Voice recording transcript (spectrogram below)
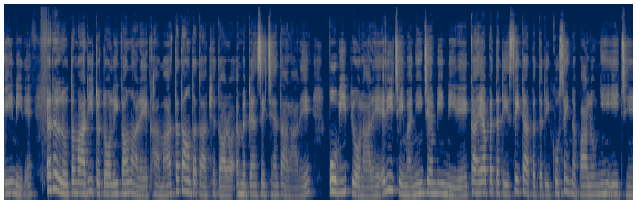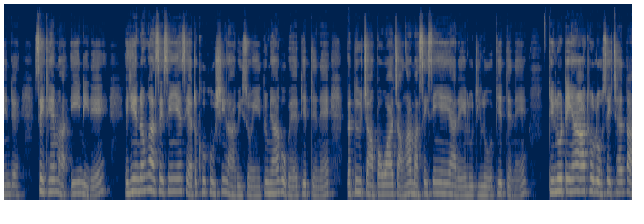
အေးနေတယ်အဲ့ဒါလို့တမာတိတော်တော်လေးကောင်းလာတဲ့အခါမှာတက်တောင့်တက်တာဖြစ်သွားတော့အမတန်စိတ်ချမ်းသာလာတယ်ပိုပြီးပျော်လာတယ်အဲ့ဒီအချိန်မှာငြိမ်းချမ်းပြီးနေတယ်ကာယပတ္တတိစိတ်တပတ္တတိကိုယ်စိတ်နှစ်ပါးလုံးငြိမ်းအေးခြင်းတဲ့စိတ်ထဲမှာအေးနေတယ် အရင်တုန်းကစိတ်ဆင်းရဲစရာတစ်ခုခုရှိလာပြီဆိုရင် သူများကိုပဲအပြစ်တင်တယ်ဘသူကြောင့်ဘဝကြောင့်ငါမှစိတ်ဆင်းရဲရတယ်လို့ဒီလိုအပြစ်တင်တယ်ဒီလိုတရားအားထုတ်လို့စိတ်ချမ်းသာ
